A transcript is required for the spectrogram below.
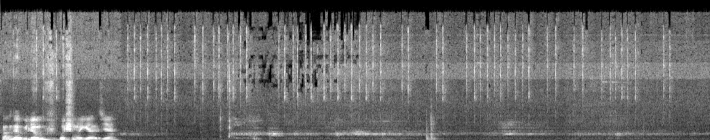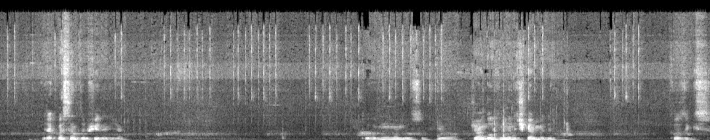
Kanka biliyorum başıma geleceği. Yaklaşsana da bir şey deneyeceğim. Mi lan burası? Ya. Jungle bundan hiç gelmedi. Kha'Zix.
